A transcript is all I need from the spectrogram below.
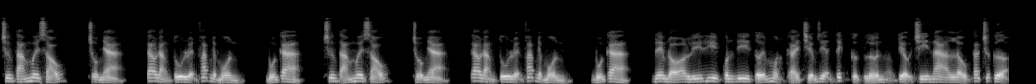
Chương 86, trộm nhà cao đẳng tu luyện pháp nhập môn 4 k chương 86, trộm nhà cao đẳng tu luyện pháp nhập môn 4 k đêm đó lý hy quân đi tới một cái chiếm diện tích cực lớn tiểu chi na lầu các trước cửa.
